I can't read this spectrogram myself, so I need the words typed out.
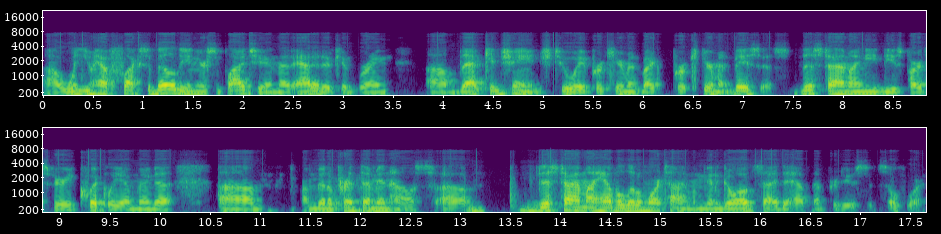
Uh, when you have flexibility in your supply chain that additive can bring, um, that can change to a procurement by procurement basis. This time I need these parts very quickly. I'm going to um, I'm going to print them in-house. Um, this time I have a little more time. I'm going to go outside to have them produced and so forth.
